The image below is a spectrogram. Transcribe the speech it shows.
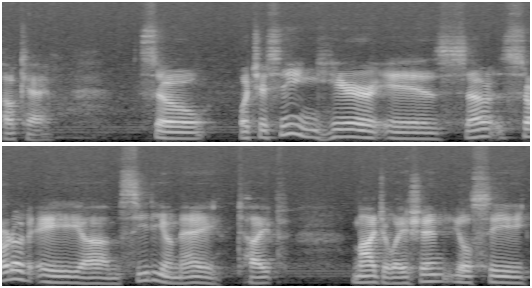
Okay. So what you're seeing here is so, sort of a um, CDMA type modulation. You'll see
